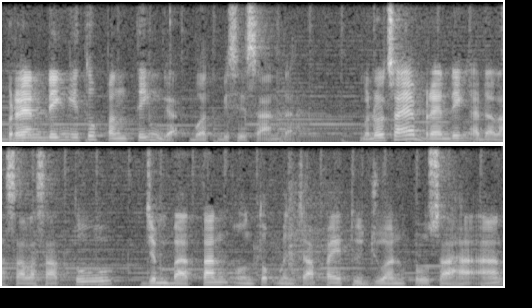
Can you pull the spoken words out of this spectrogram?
branding itu penting nggak buat bisnis Anda? Menurut saya branding adalah salah satu jembatan untuk mencapai tujuan perusahaan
